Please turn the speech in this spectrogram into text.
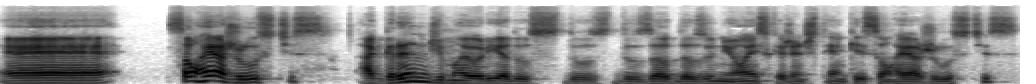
É, são reajustes, a grande maioria dos, dos, dos, das uniões que a gente tem aqui são reajustes,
